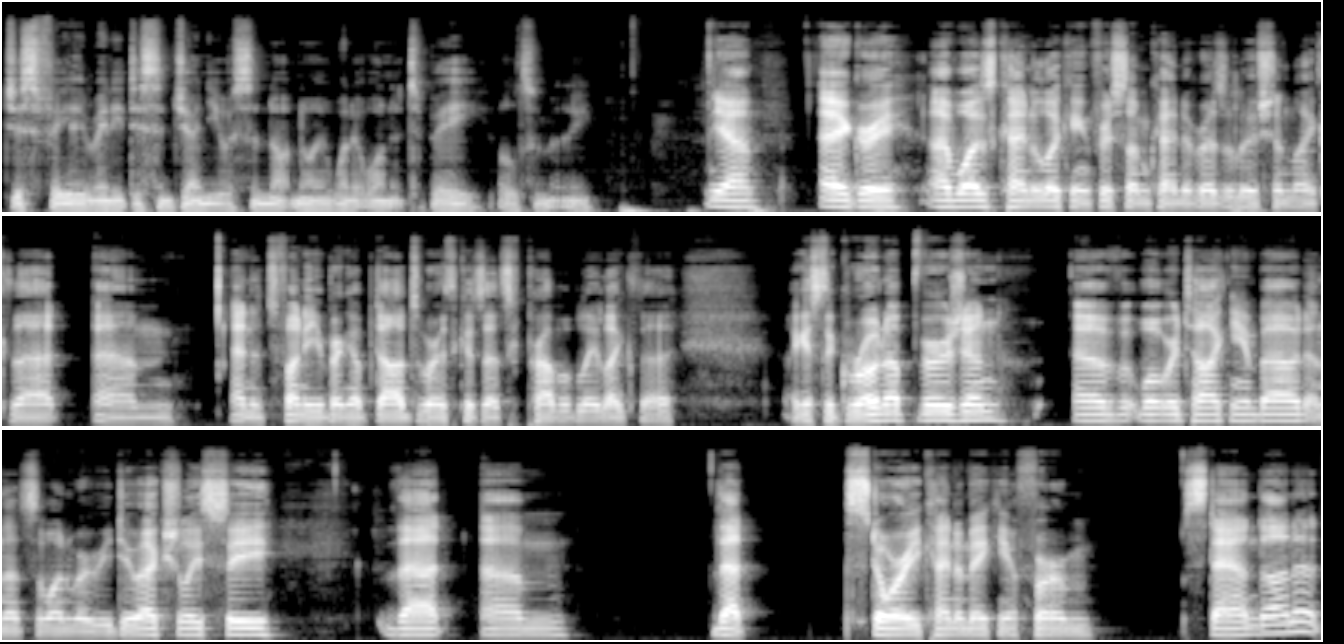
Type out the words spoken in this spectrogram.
just feeling really disingenuous and not knowing what it wanted to be ultimately. Yeah, I agree. I was kind of looking for some kind of resolution like that. Um, and it's funny you bring up Dodsworth because that's probably like the, I guess, the grown up version of what we're talking about. And that's the one where we do actually see that, um, that story kind of making a firm stand on it.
